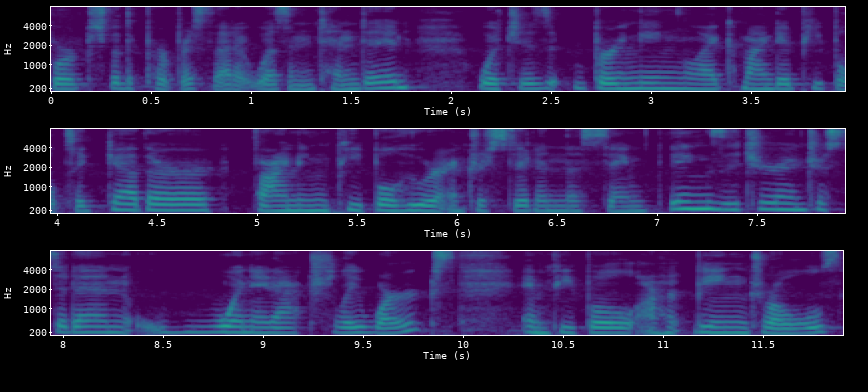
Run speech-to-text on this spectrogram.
works for the purpose that it was intended, which is bringing like minded people together, finding people who are interested in the same things that you're interested in, when it actually works and people aren't being trolls,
